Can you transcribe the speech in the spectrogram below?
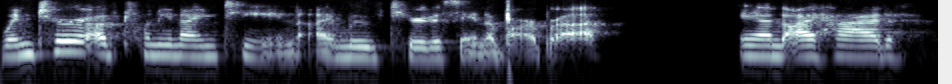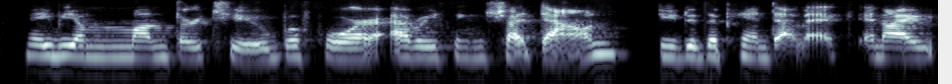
Winter of 2019, I moved here to Santa Barbara, and I had maybe a month or two before everything shut down due to the pandemic and I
